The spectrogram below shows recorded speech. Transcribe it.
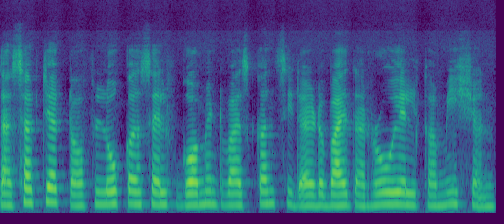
the subject of local self government was considered by the Royal Commission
